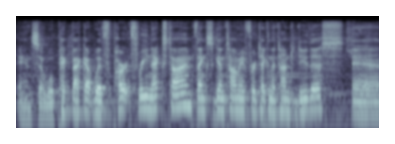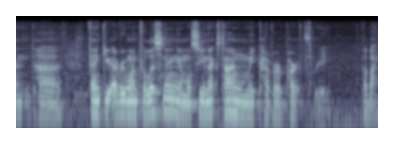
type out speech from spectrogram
And so we'll pick back up with part three next time. Thanks again, Tommy, for taking the time to do this. And uh, thank you, everyone, for listening. And we'll see you next time when we cover part three. Bye bye.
